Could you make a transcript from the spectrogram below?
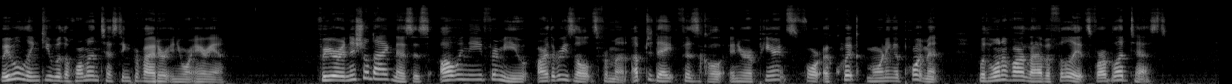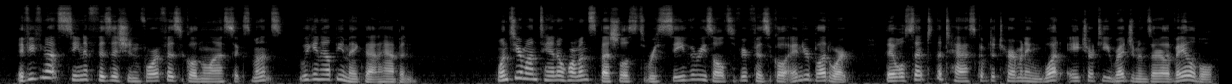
we will link you with a hormone testing provider in your area. For your initial diagnosis, all we need from you are the results from an up to date physical and your appearance for a quick morning appointment with one of our lab affiliates for a blood test. If you've not seen a physician for a physical in the last six months, we can help you make that happen. Once your Montana hormone specialists receive the results of your physical and your blood work, they will set to the task of determining what HRT regimens are available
